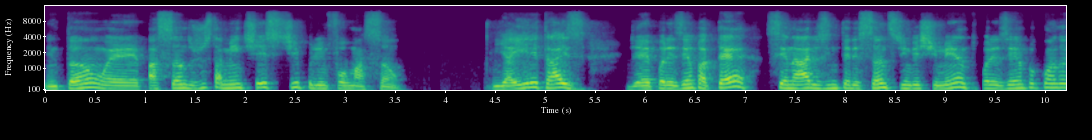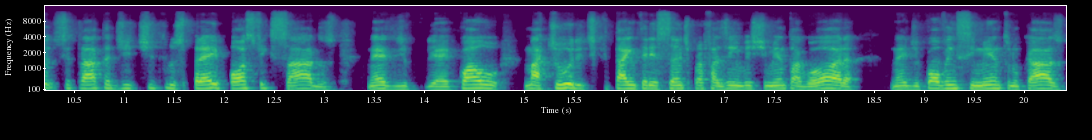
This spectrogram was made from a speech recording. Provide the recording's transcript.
Então, é, passando justamente esse tipo de informação. E aí ele traz é, por exemplo, até cenários interessantes de investimento, por exemplo, quando se trata de títulos pré e pós-fixados, né, de é, qual maturity que está interessante para fazer investimento agora, né, de qual vencimento, no caso.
